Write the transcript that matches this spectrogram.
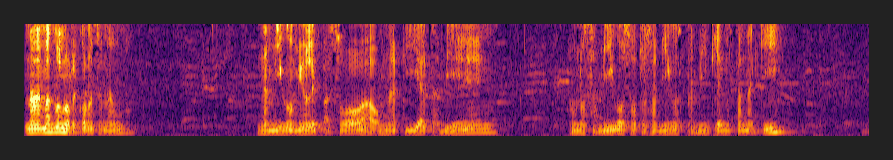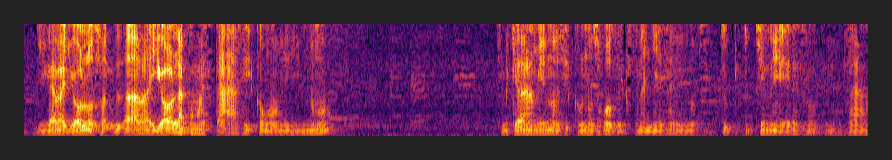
nada más no lo reconocen a uno. Un amigo mío le pasó, a una tía también, a unos amigos, otros amigos también que ya no están aquí. Llegaba yo, lo saludaba y hola, ¿cómo estás? Y como, y no, me quedaban viendo así con unos ojos de extrañeza. Pues, ¿tú, quién eres? O, sea,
